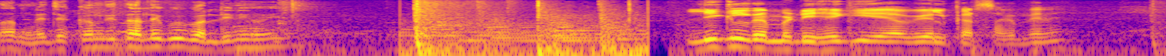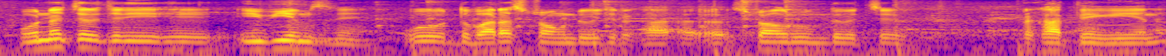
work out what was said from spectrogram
ਧਰਨੇ ਚੱਕਣ ਦੀ ਤਾਂ ਹਲੇ ਕੋਈ ਗੱਲ ਹੀ ਨਹੀਂ ਹੋਈ। ਲੀਗਲ ਰੈਮੇਡੀ ਹੈਗੀ ਹੈ ਅਵੇਲ ਕਰ ਸਕਦੇ ਨੇ। ਉਹਨਾਂ ਚਿਰ ਜਿਹੜੀ ਇਹ ਈਵੀਐਮਸ ਨੇ ਉਹ ਦੁਬਾਰਾ ਸਟਰੋਂਗ ਦੇ ਵਿੱਚ ਰਖਾ ਸਟਰੋਂਗ ਰੂਮ ਦੇ ਵਿੱਚ ਰਖਾਤੀਆਂ ਗਈਆਂ ਨੇ।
